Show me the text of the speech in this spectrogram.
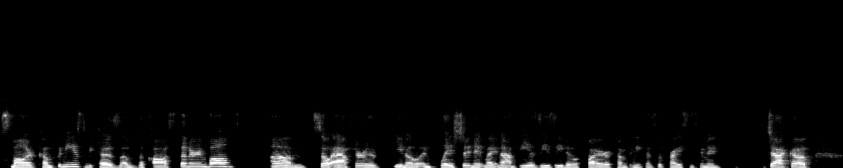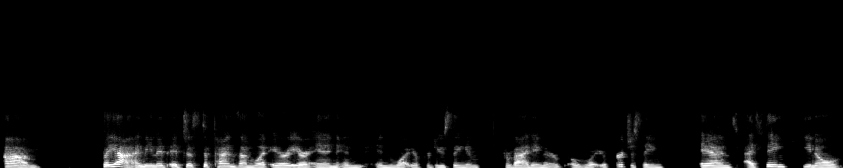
smaller companies because of the costs that are involved. Um, so after you know inflation, it might not be as easy to acquire a company because the price is going to jack up. Um, but yeah, I mean, it, it just depends on what area you're in and in what you're producing and providing or, or what you're purchasing. And I think, you know,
